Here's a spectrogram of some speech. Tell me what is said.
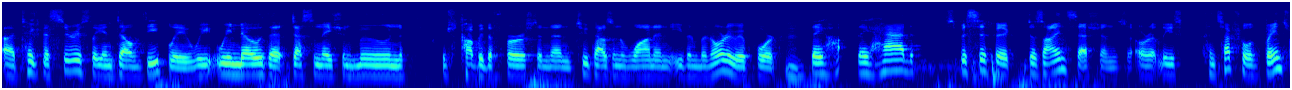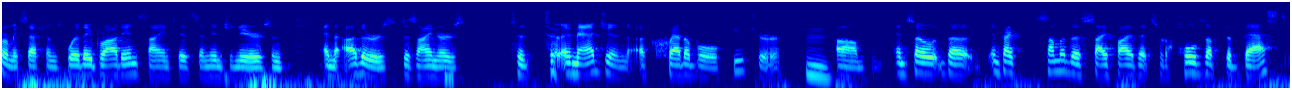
uh, take this seriously and delve deeply. We we know that Destination Moon, which was probably the first, and then 2001, and even Minority Report, they they had specific design sessions, or at least conceptual brainstorming sessions, where they brought in scientists and engineers and and others, designers, to to imagine a credible future. Um, and so the, in fact, some of the sci-fi that sort of holds up the best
